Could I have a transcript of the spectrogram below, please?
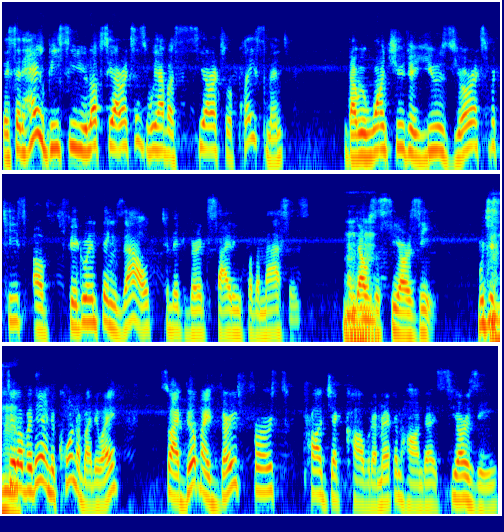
they said, "Hey, Bisi, you love CRXs? We have a CRX replacement that we want you to use your expertise of figuring things out to make very exciting for the masses." And mm-hmm. that was mm-hmm. the CRZ, which is mm-hmm. still over there in the corner, by the way. So I built my very first project car with American Honda, CRZ,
